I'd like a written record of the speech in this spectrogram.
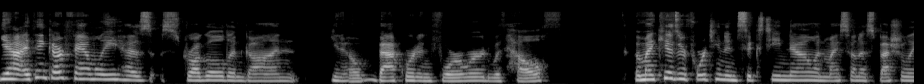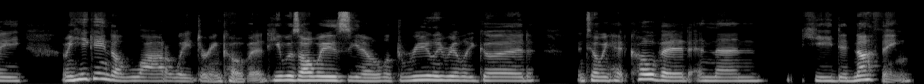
yeah, I think our family has struggled and gone you know, backward and forward with health. But my kids are 14 and 16 now, and my son especially. I mean, he gained a lot of weight during COVID. He was always, you know, looked really, really good until we hit COVID, and then he did nothing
